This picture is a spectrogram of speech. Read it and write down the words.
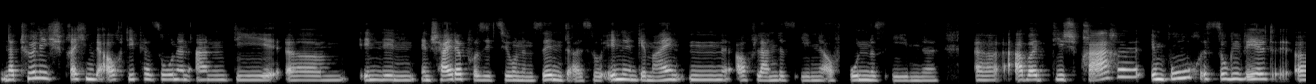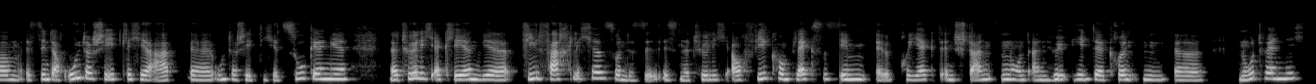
natürlich sprechen wir auch die Personen an, die ähm, in den Entscheiderpositionen sind, also in den Gemeinden, auf Landesebene, auf Bundesebene. Äh, aber die Sprache im Buch ist so gewählt, ähm, es sind auch unterschiedliche, Art, äh, unterschiedliche Zugänge. Natürlich erklären wir viel Fachliches und es ist natürlich auch viel Komplexes im äh, Projekt entstanden und an Hintergründen äh, notwendig.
